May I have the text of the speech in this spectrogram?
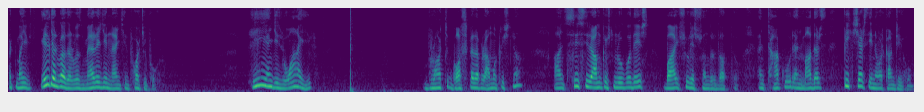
But my elder brother was married in 1944. He and his wife brought Gospel of Ramakrishna and Sri Ramakrishna Upadesh by Suresh Chandra Datta and Thakur and Mother's pictures in our country home.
